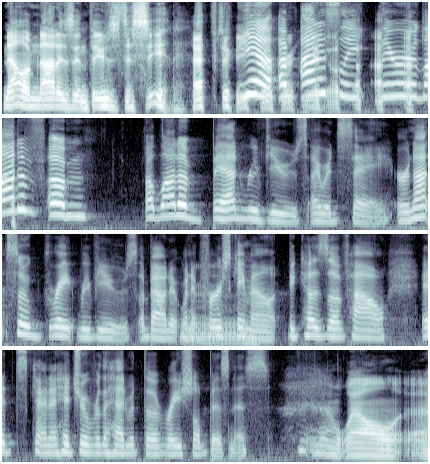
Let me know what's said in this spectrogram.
now I'm not as enthused to see it after. yeah, um, honestly, there are a lot of um a lot of bad reviews, I would say, or not so great reviews about it when it first came Mm. out because of how it's kind of hit you over the head with the racial business. Yeah, well, uh,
